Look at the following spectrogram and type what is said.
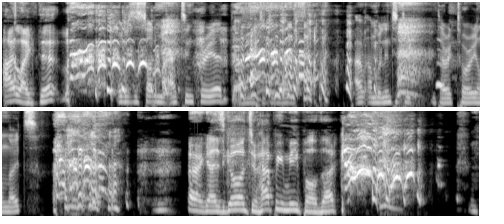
I liked it." It was the start of my acting career. I need to do this. I'm, I'm willing to take directorial notes. all right, guys, go on to Happy Meeple. Doc.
